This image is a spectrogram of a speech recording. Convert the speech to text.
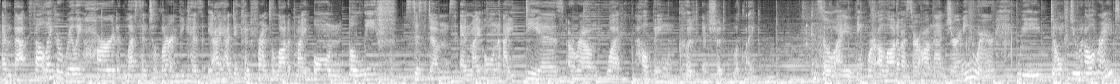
And that felt like a really hard lesson to learn because I had to confront a lot of my own belief systems and my own ideas around what helping could and should look like. And so I think where a lot of us are on that journey where we don't do it all right,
